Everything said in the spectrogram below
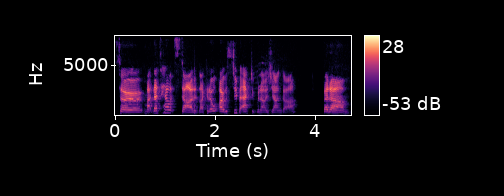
so my, that's how it started. Like, it, all- I was super active when I was younger. But um,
